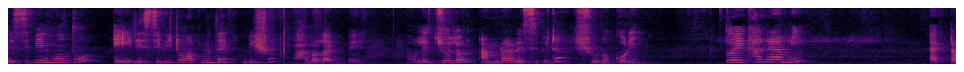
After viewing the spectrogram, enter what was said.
রেসিপির মতো এই রেসিপিটাও আপনাদের ভীষণ ভালো লাগবে। তাহলে চলুন আমরা রেসিপিটা শুরু করি। তো এখানে আমি একটা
